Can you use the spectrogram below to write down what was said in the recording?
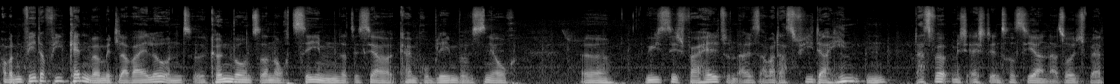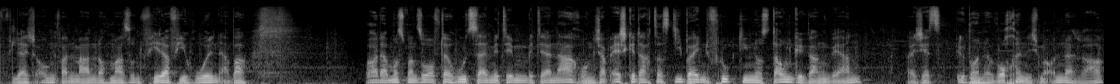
Aber ein Federvieh kennen wir mittlerweile und äh, können wir uns dann auch zähmen. Das ist ja kein Problem. Wir wissen ja auch, äh, wie es sich verhält und alles. Aber das Vieh da hinten, das wird mich echt interessieren. Also ich werde vielleicht irgendwann mal nochmal so ein Federvieh holen, aber boah, da muss man so auf der Hut sein mit, dem, mit der Nahrung. Ich habe echt gedacht, dass die beiden Flugdinos down gegangen wären, weil ich jetzt über eine Woche nicht mehr online war.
